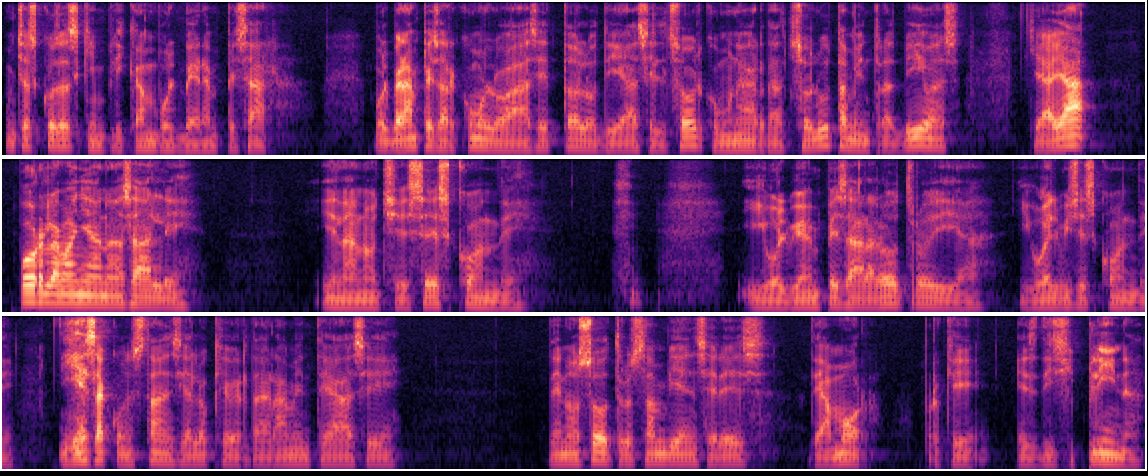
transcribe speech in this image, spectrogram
muchas cosas que implican volver a empezar. Volver a empezar como lo hace todos los días el sol, como una verdad absoluta mientras vivas, que allá por la mañana sale y en la noche se esconde y volvió a empezar al otro día y vuelve y se esconde y esa constancia es lo que verdaderamente hace de nosotros también seres de amor, porque es disciplina.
